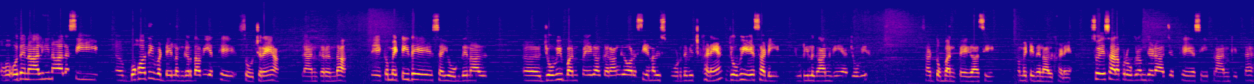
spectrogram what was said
ਉਹ- ਉਹਦੇ ਨਾਲ ਹੀ ਨਾਲ ਅਸੀਂ ਬਹੁਤ ਹੀ ਵੱਡੇ ਲੰਗਰ ਦਾ ਵੀ ਇੱਥੇ ਸੋਚ ਰਹੇ ਹਾਂ ਪਲਾਨ ਕਰਨ ਦਾ। ਤੇ ਕਮੇਟੀ ਦੇ ਸਹਿਯੋਗ ਦੇ ਨਾਲ ਜੋ ਵੀ ਬਣ ਪਏਗਾ ਕਰਾਂਗੇ ਔਰ ਅਸੀਂ ਇਹਨਾਂ ਦੀ ਸਪੋਰਟ ਦੇ ਵਿੱਚ ਖੜੇ ਆ ਜੋ ਵੀ ਇਹ ਸਾਡੀ ਡਿਊਟੀ ਲਗਾਣਗੇ ਆ ਜੋ ਵੀ ਸਾਡੇ ਤੋਂ ਬਣ ਪਏਗਾ, ਅਸੀਂ ਕਮੇਟੀ ਦੇ ਨਾਲ ਖੜੇ ਆ ਸੋ ਇਹ ਸਾਰਾ ਪ੍ਰੋਗਰਾਮ ਜਿਹੜਾ ਅੱਜ ਇੱਥੇ ਅਸੀਂ ਪਲਾਨ ਕੀਤਾ ਹੈ।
